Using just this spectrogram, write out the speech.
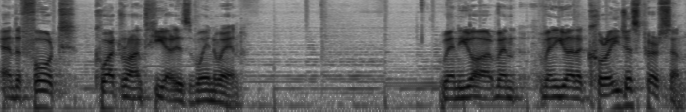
And the fourth quadrant here is win win. When you are when when you are a courageous person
